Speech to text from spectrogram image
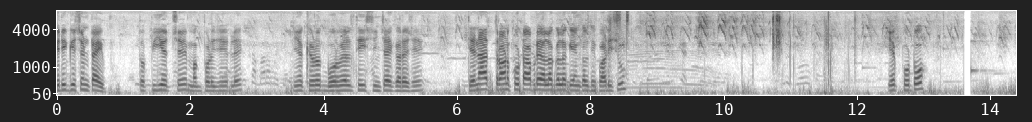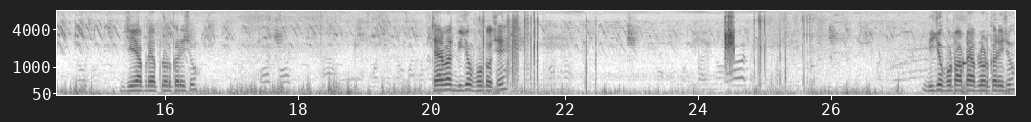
ઇરિગેશન ટાઈપ તો પીએચ છે, મગફળી છે એટલે. અહીંયા ખેડૂત બોરવેલથી સિંચાઈ કરે છે. તેના ત્રણ ફોટા આપણે અલગ અલગ એંગલથી પાડીશું. એક ફોટો જે આપણે અપલોડ કરીશું. ત્યારબાદ બીજો ફોટો છે. બીજો ફોટો આપણે અપલોડ કરીશું.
